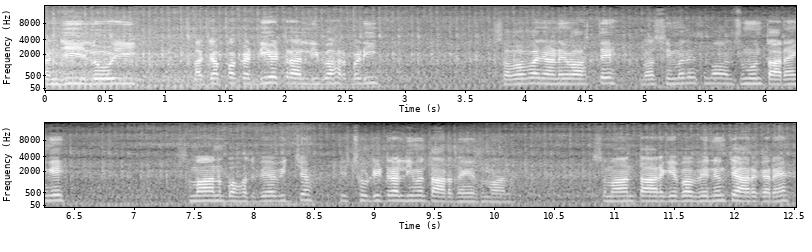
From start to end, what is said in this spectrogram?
ਹਾਂਜੀ, ਲੋ ਜੀ, ਅੱਜ ਆਪਾਂ ਕੱਢੀਏ ਟਰਾਲੀ ਬਾਹਰ ਬੜੀ। ਸਵਾ ਵਾ ਜਾਣੇ ਵਾਸਤੇ। ਬਸ ਇਹਨਾਂ ਦੇ ਸਮਾਨ ਸਮੂਨ ਤਾਰਾਂਗੇ। ਸਮਾਨ ਬਹੁਤ ਪਿਆ ਵਿੱਚ। ਇਸ ਛੋਟੀ ਟਰਾਲੀ ਮੈਂ ਤਾਰ ਦਾਂਗੇ ਸਮਾਨ। ਸਮਾਨ ਤਾਰ ਕੇ ਬਾ ਫਿਰ ਇਹਨੂੰ ਤਿਆਰ ਕਰਾਂ।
